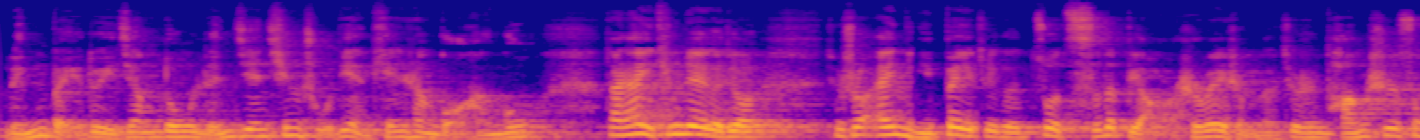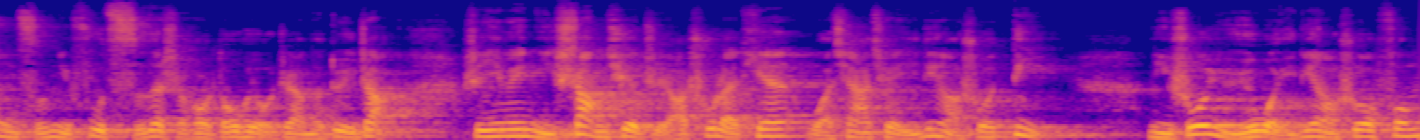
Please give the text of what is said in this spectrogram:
岭北对江东，人间清楚殿，天上广寒宫。大家一听这个就就说，哎，你背这个作词的表是为什么呢？就是唐诗宋词你赋词的时候都会有这样的对仗，是因为你上阙只要出了天，我下阙一定要说地。你说雨，我一定要说风。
